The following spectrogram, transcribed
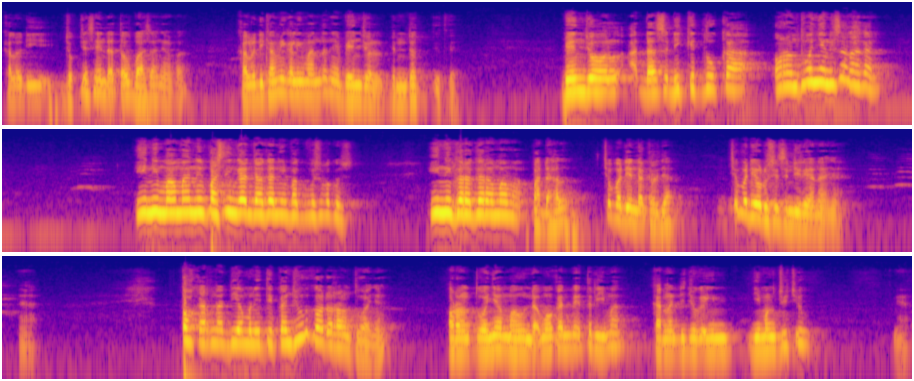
Kalau di Jogja saya tidak tahu bahasanya apa. Kalau di kami Kalimantan ya benjol, bendot gitu. Benjol, ada sedikit luka, orang tuanya yang disalahkan. Ini mama ini pasti nggak jaga nih bagus-bagus. Ini gara-gara mama. Padahal coba dia nggak kerja, coba dia urusi sendiri anaknya. Ya. Toh karena dia menitipkan juga ke orang tuanya, orang tuanya mau ndak mau kan dia terima karena dia juga ingin nimang cucu. Ya.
